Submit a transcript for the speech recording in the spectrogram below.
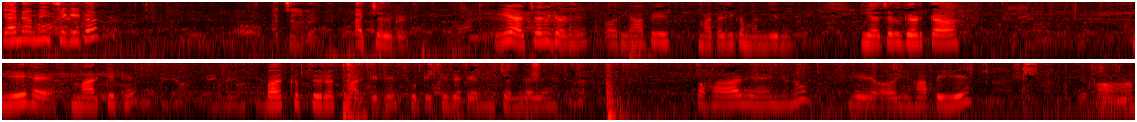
क्या नाम है इस जगह का? अचलगढ़। अचलगढ़। ये अचलगढ़ है और यहाँ पे माता जी का मंदिर है। ये अचलगढ़ का ये है मार्केट है। बहुत खूबसूरत मार्केट है छोटी सी जगह है जंगल है। पहाड़ है यू नो ये और यहाँ पे ये हाँ।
